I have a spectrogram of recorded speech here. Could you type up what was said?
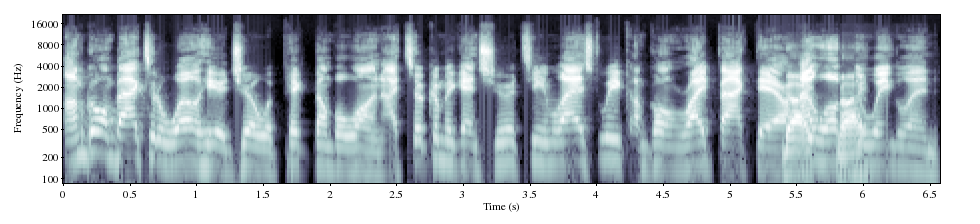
I'm going back to the well here, Joe, with pick number one. I took him against your team last week. I'm going right back there. I love right. New England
